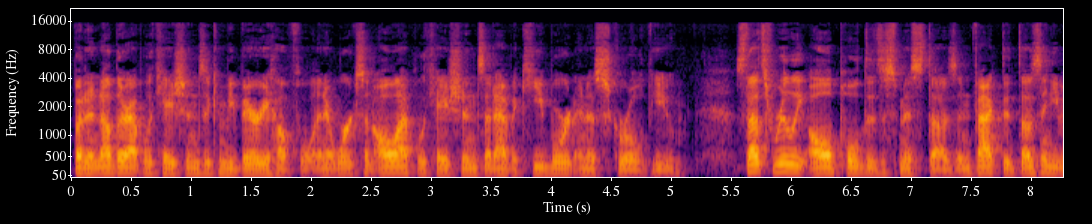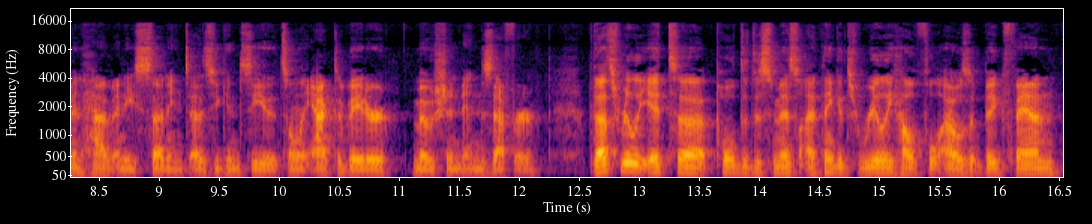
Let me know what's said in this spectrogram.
but in other applications it can be very helpful and it works in all applications that have a keyboard and a scroll view. So that's really all pull to dismiss does. In fact, it doesn't even have any settings. As you can see, it's only activator, motion, and Zephyr. But that's really it to pull to dismiss. I think it's really helpful. I was a big fan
